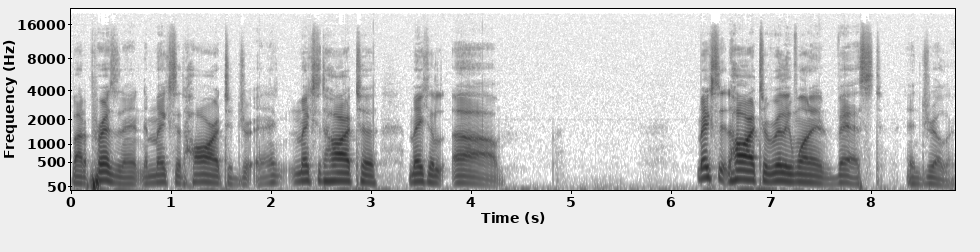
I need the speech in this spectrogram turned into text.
by the president that makes it hard to it makes it hard to make it uh, makes it hard to really want to invest in drilling.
